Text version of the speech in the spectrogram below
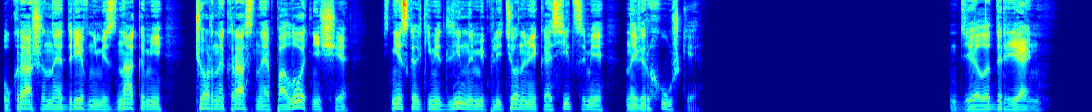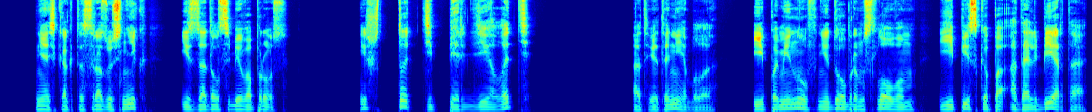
украшенное древними знаками черно-красное полотнище с несколькими длинными плетеными косицами на верхушке. «Дело дрянь!» Князь как-то сразу сник и задал себе вопрос. И что теперь делать? Ответа не было. И, помянув недобрым словом епископа Адальберта,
